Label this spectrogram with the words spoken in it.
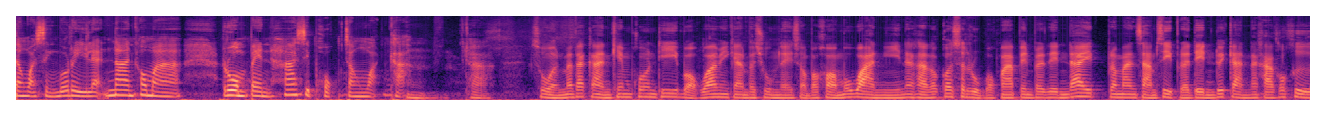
จังหวัดสิงห์บุรีและน่านเข้ามา รวมเป็น 56 จังหวัดค่ะ ค่ะ ส่วนมาตรการเข้มข้นที่บอกว่ามีการประชุมในสบคเมื่อวานนี้นะคะ แล้วก็สรุปออกมาเป็นประเด็นได้ประมาณ 3-4 ประเด็นด้วยกันนะคะ ก็คือ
